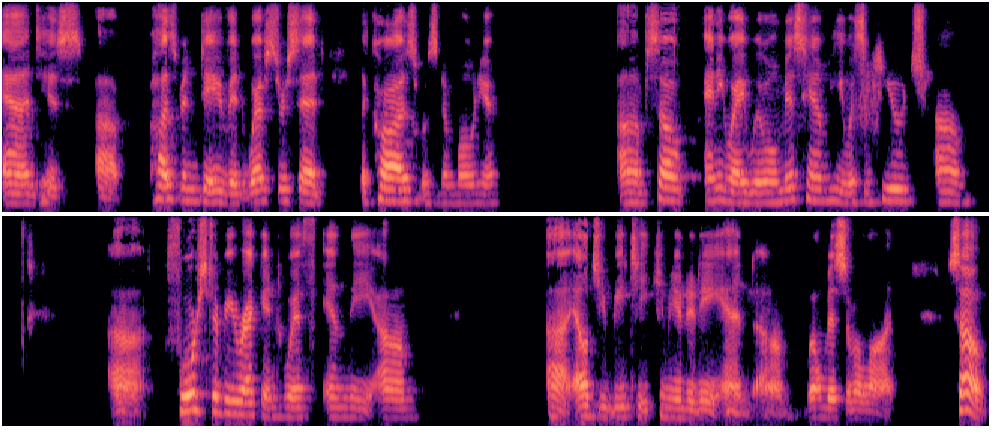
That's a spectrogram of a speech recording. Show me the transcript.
and his uh, husband, David Webster, said the cause was pneumonia. Um, so, anyway, we will miss him. He was a huge um, uh, force to be reckoned with in the um, uh, LGBT community, and um, we'll miss him a lot. So,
